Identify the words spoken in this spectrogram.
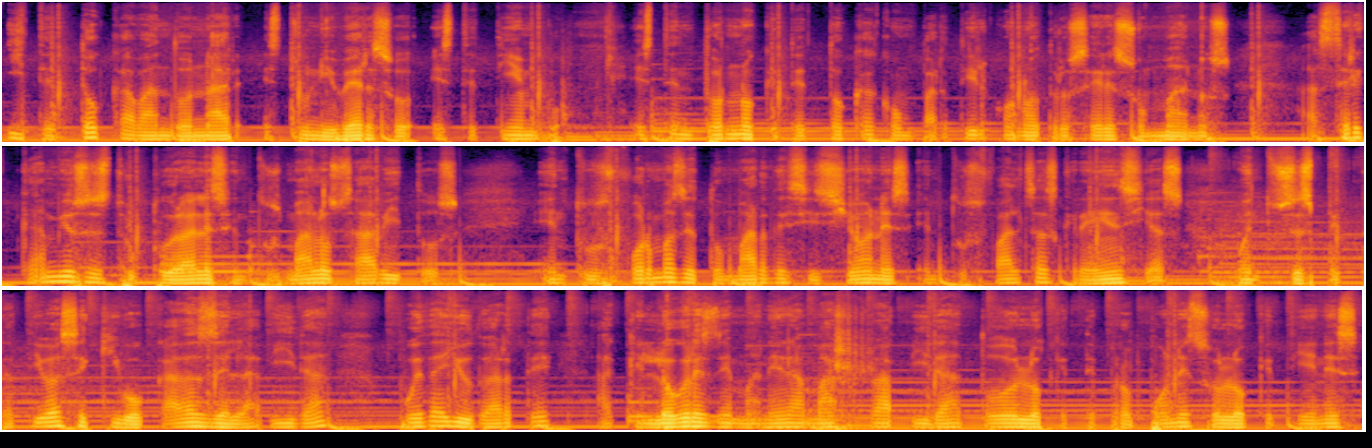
y te toca abandonar este universo, este tiempo, este entorno que te toca compartir con otros seres humanos, hacer cambios estructurales en tus malos hábitos, en tus formas de tomar decisiones, en tus falsas creencias o en tus expectativas equivocadas de la vida puede ayudarte a que logres de manera más rápida todo lo que te propones o lo que tienes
